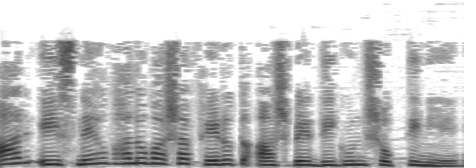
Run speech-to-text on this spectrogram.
আর এই স্নেহ ভালোবাসা ফেরত আসবে দ্বিগুণ শক্তি নিয়ে।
